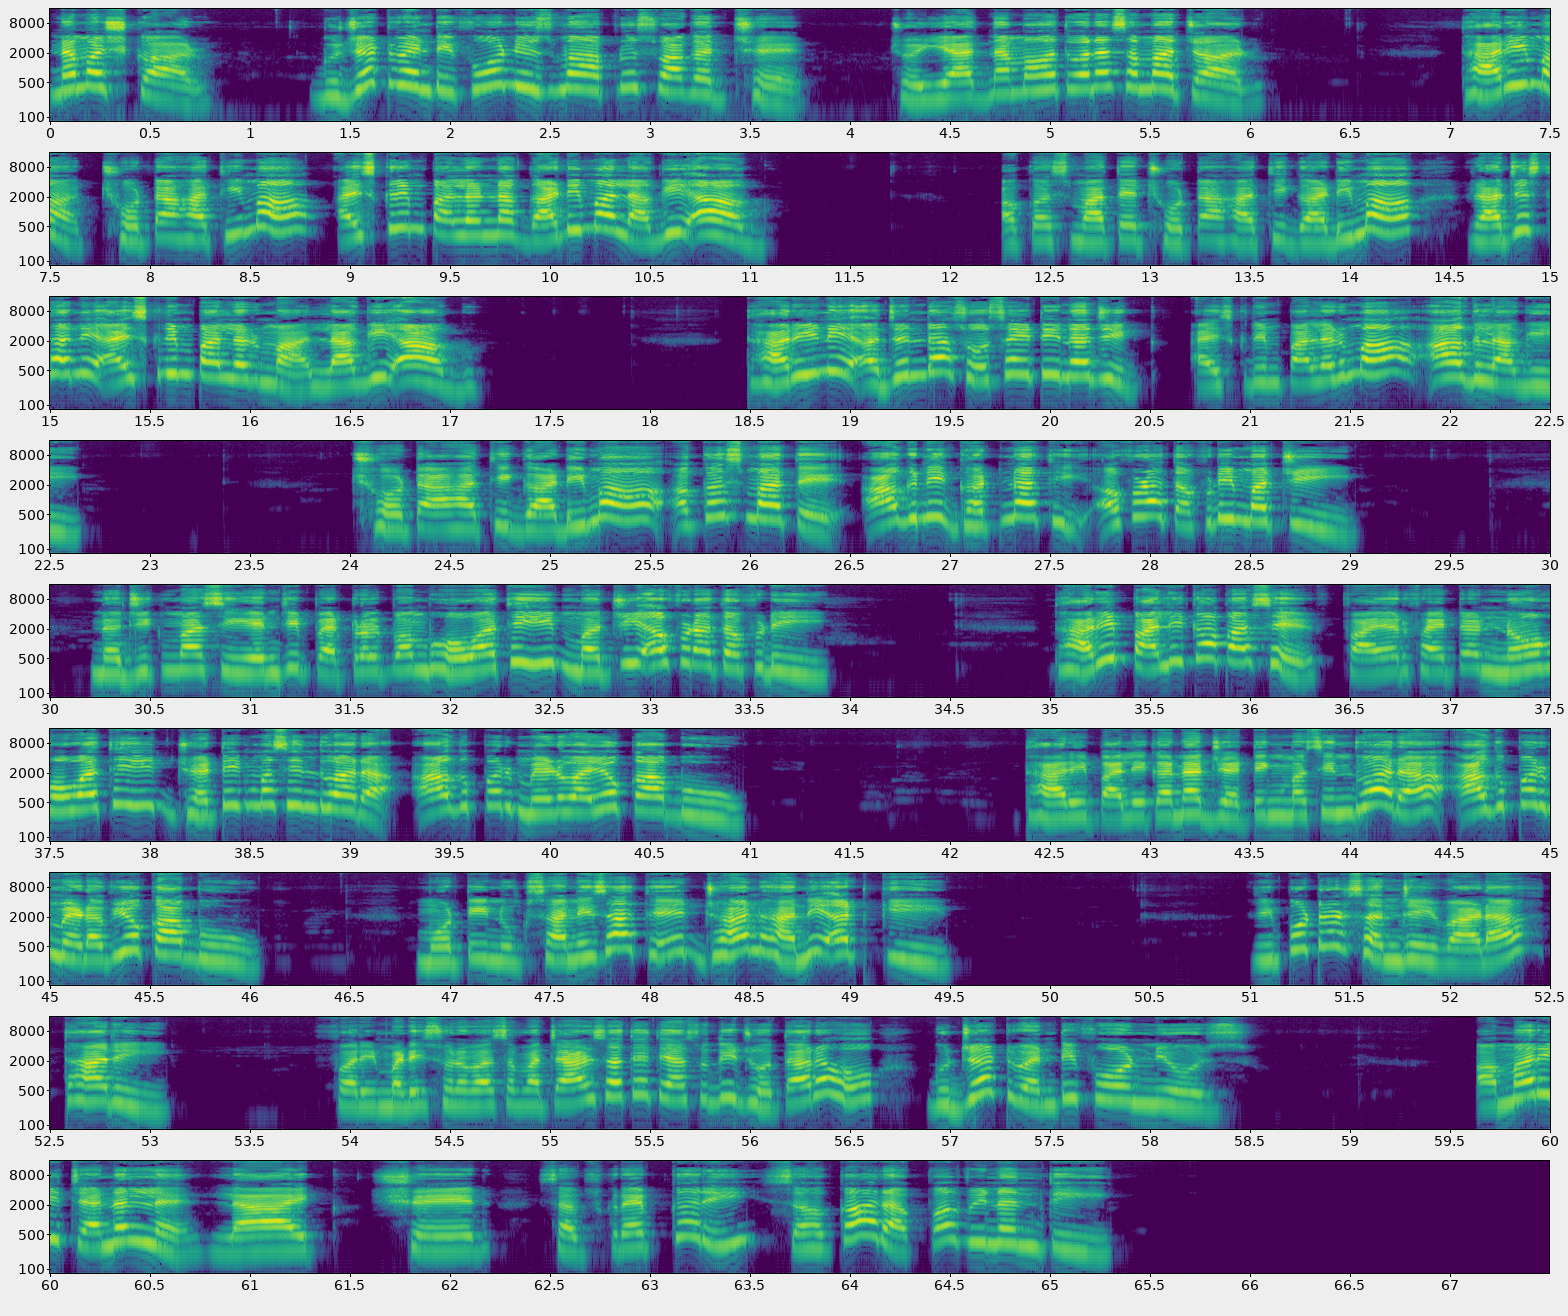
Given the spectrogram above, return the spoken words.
નમસ્કાર. Gujarat twenty four ન્યૂઝમાં આપનું સ્વાગત છે. જોઈએ આજના મહત્વના સમાચાર. ધારીમાં છોટા હાથીમાં આઈસ્ક્રીમ પાર્લરના ગાડીમાં લાગી આગ. અકસ્માતે છોટા હાથી ગાડીમાં રાજસ્થાની આઈસ્ક્રીમ પાર્લરમાં લાગી આગ. ધારીની અજંડા સોસાયટી નજીક આઈસ્ક્રીમ પાર્લરમાં આગ લાગી. છોટા હાથી ગાડીમાં અકસ્માતે આગની ઘટનાથી અફડાતફડી મચી. નજીકમાં સીએનજી પેટ્રોલ પંપ હોવાથી મચી અફડાતફડી. ધારી પાલિકા પાસે ફાયર ફાઇટર ન હોવાથી જેટિંગ મશીન દ્વારા આગ પર મેળવાયો કાબુ. ધારી પાલિકાના જેટિંગ મશીન દ્વારા આગ પર મેળવ્યો કાબુ. મોટી નુકસાની સાથે જાનહાનિ અટકી. રિપોર્ટર સંજય વાડા ધારી. ફરી મળીશું નવા સમાચાર સાથે, ત્યાં સુધી જોતા રહો ગુજરાત ટ્વેન્ટી ફોર ન્યૂઝ. અમારી ચેનલને લાઇક શેર સબસ્ક્રાઈબ કરી સહકાર આપવા વિનંતી.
